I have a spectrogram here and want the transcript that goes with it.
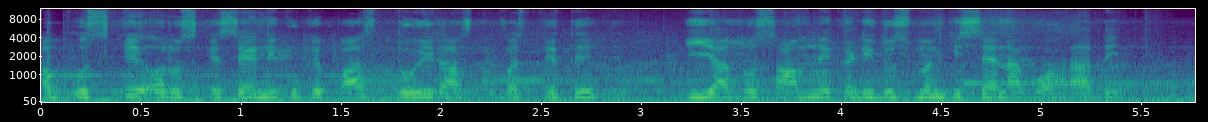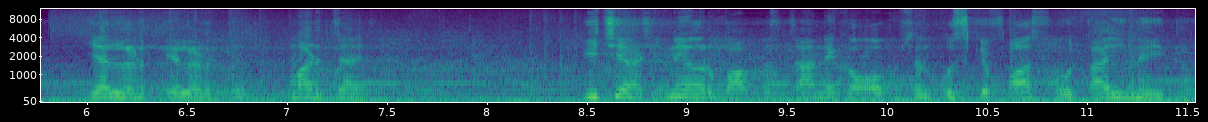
अब उसके और उसके सैनिकों के पास दो ही रास्ते बचते थे कि या तो सामने खड़ी दुश्मन की सेना को हरा दे, या लड़ते लड़ते मर जाए। पीछे हटने और वापस जाने का ऑप्शन उसके पास होता ही नहीं था।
